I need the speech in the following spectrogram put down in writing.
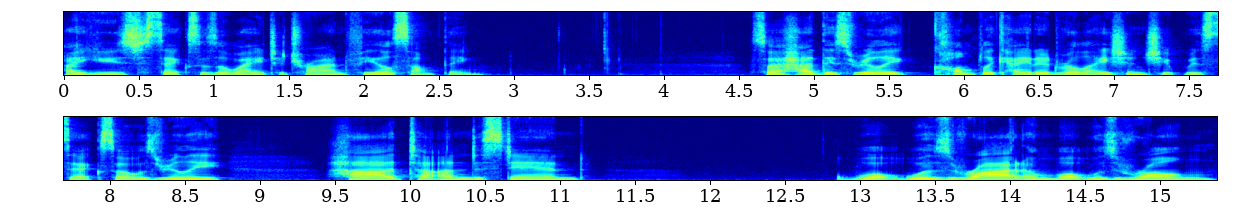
I used sex as a way to try and feel something. So I had this really complicated relationship with sex. So it was really hard to understand what was right and what was wrong.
